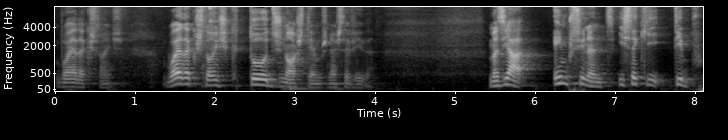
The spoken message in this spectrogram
Boé da questões. Boé da questões que todos nós temos nesta vida. Mas, já, é impressionante. Isto aqui, tipo,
